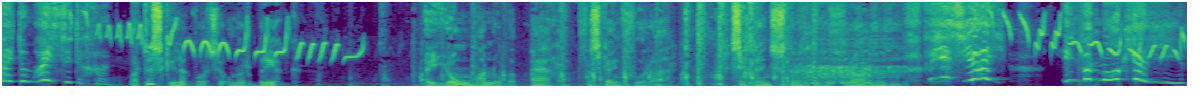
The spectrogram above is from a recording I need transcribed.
tyd om huis toe te gaan. Maar toe skielik word sy onderbreek. 'n Jong man op 'n perd verskyn voor haar. Sy duins terug en vra: Wie is jy? En wat maak jy hier?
